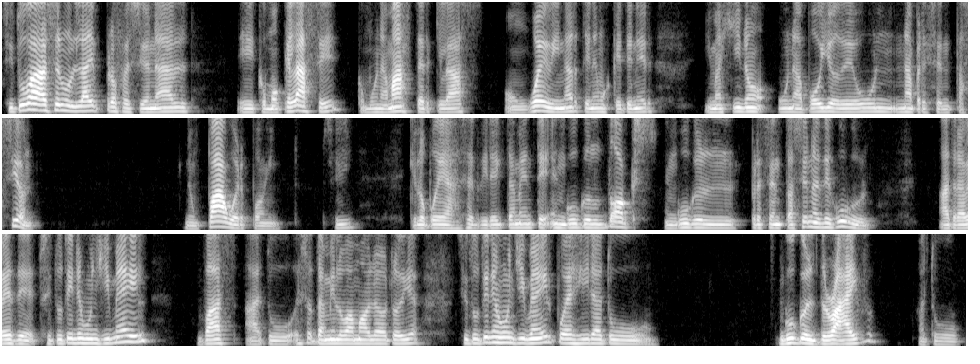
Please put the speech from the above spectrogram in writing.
Si tú vas a hacer un live profesional eh, como clase, como una masterclass o un webinar, tenemos que tener, imagino, un apoyo de una presentación, de un PowerPoint, ¿sí? que lo puedes hacer directamente en Google Docs, en Google Presentaciones de Google, a través de, si tú tienes un Gmail, vas a tu, eso también lo vamos a hablar otro día, si tú tienes un Gmail, puedes ir a tu Google Drive, a tu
